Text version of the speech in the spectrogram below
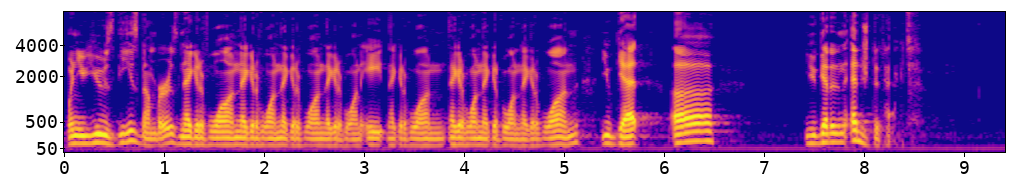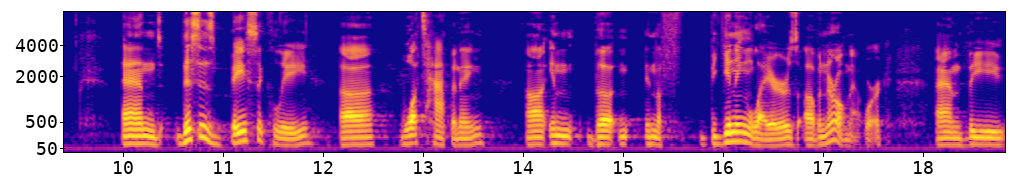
when you use these numbers, negative one, negative one, negative one, negative one, eight, negative one, negative one, negative one, negative one, you get, uh, you get an edge detect. And this is basically uh, what's happening uh, in the, in the beginning layers of a neural network. And the,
